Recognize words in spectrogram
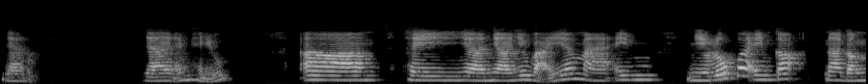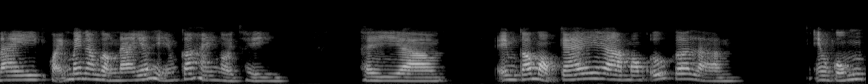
Dạ dạ em hiểu. À, thì nhờ, nhờ như vậy á, mà em nhiều lúc á, em có là gần đây khoảng mấy năm gần đây á, thì em có hay ngồi thiền. Thì à, em có một cái à, mong ước á, là em cũng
